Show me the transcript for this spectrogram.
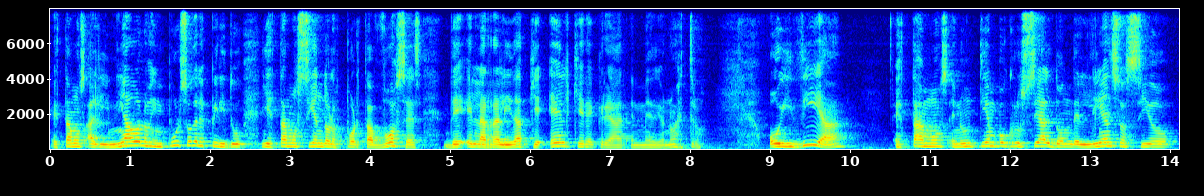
estamos alineados a los impulsos del Espíritu y estamos siendo los portavoces de la realidad que Él quiere crear en medio nuestro. Hoy día estamos en un tiempo crucial donde el lienzo ha sido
